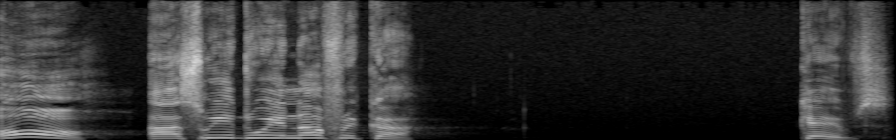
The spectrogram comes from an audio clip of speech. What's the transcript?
or as we do in Africa, caves.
